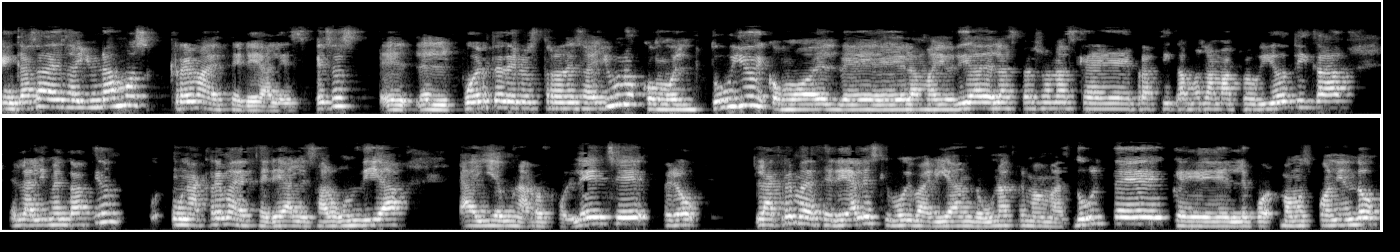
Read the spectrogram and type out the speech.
En casa desayunamos crema de cereales. Eso es el, fuerte de nuestro desayuno, como el tuyo y como el de la mayoría de las personas que practicamos la macrobiótica en la alimentación, una crema de cereales. Algún día hay un arroz con leche, pero la crema de cereales que voy variando, una crema más dulce, que le vamos poniendo.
